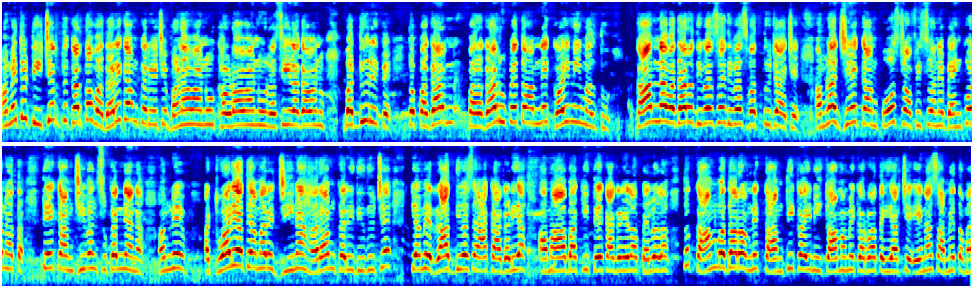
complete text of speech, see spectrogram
અમે તો ટીચર કરતાં વધારે કામ કરીએ છીએ. ભણાવવાનું, ખવડાવવાનું, રસી લગાવવાનું, બધું રીતે. તો પગાર પગાર રૂપે તો અમને કંઈ નહીં મળતું. કામના વધારો દિવસે દિવસ વધતું જાય છે. હમણાં જે કામ પોસ્ટ ઓફિસો અને બેંકોના હતા, તે કામ જીવન સુકન્યાના. અમને અઠવાડિયાથી અમારે જીના હરામ કરી દીધું છે કે અમે રાત દિવસે આ કાગળિયા આમાં આ બાકી તે કાગળેલા પહેલો તો કામ વધારો, અમને કામથી કંઈ નહીં. કામ અમે કરવા તૈયાર છે. એના સામે તમે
